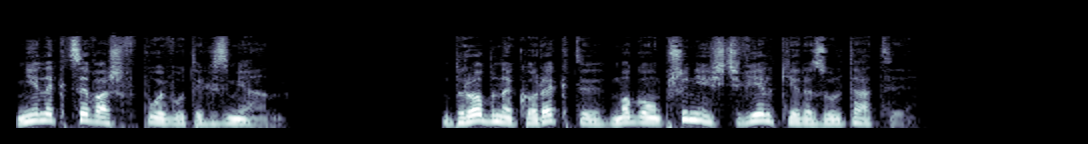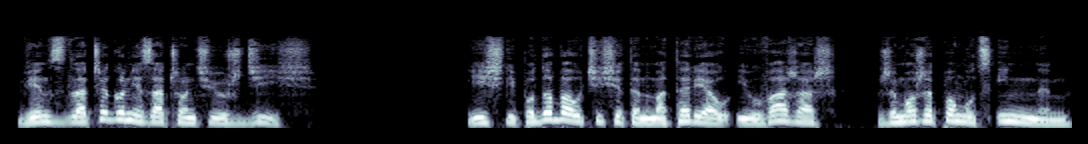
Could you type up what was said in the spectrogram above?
nie lekceważ wpływu tych zmian. Drobne korekty mogą przynieść wielkie rezultaty. Więc dlaczego nie zacząć już dziś? Jeśli podobał Ci się ten materiał i uważasz, że może pomóc innym,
